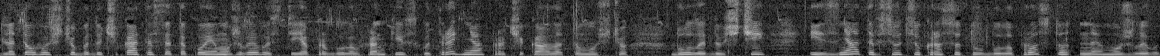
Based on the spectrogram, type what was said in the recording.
Для того, щоб дочекатися такої можливості, я пробула в Франківську три дня, прочекала, тому що були дощі, і зняти всю цю красоту було просто неможливо.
